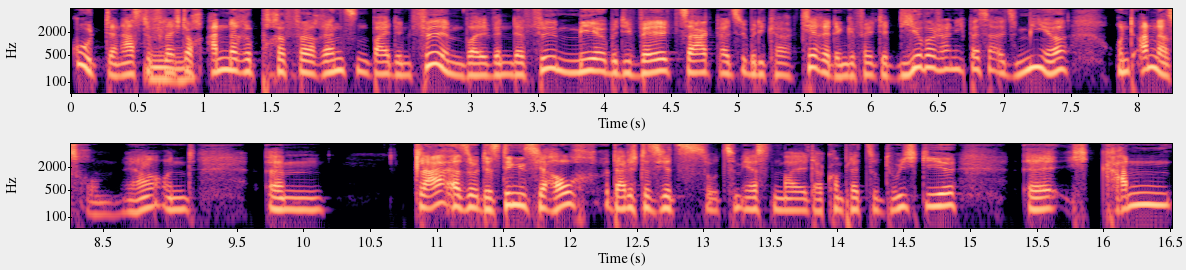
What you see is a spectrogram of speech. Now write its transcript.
Gut, dann hast du mhm. vielleicht auch andere Präferenzen bei den Filmen, weil wenn der Film mehr über die Welt sagt als über die Charaktere, dann gefällt der dir wahrscheinlich besser als mir und andersrum, ja. Und ähm, klar, also das Ding ist ja auch, dadurch, dass ich jetzt so zum ersten Mal da komplett so durchgehe, äh, ich kann,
